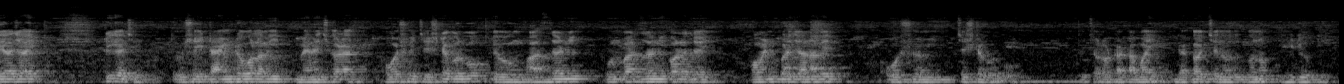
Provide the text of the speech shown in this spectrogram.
দেওয়া যায়, ঠিক আছে? তো সেই টাইম টেবল আমি ম্যানেজ করার অবশ্যই চেষ্টা করব এবং বাস জার্নি, কোন বাস জার্নি করা যায় কমেন্ট করে জানাবে, অবশ্যই আমি চেষ্টা করব। তো চলো, টাটা, বাই। দেখা হচ্ছে নতুন কোনো ভিডিওতে।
